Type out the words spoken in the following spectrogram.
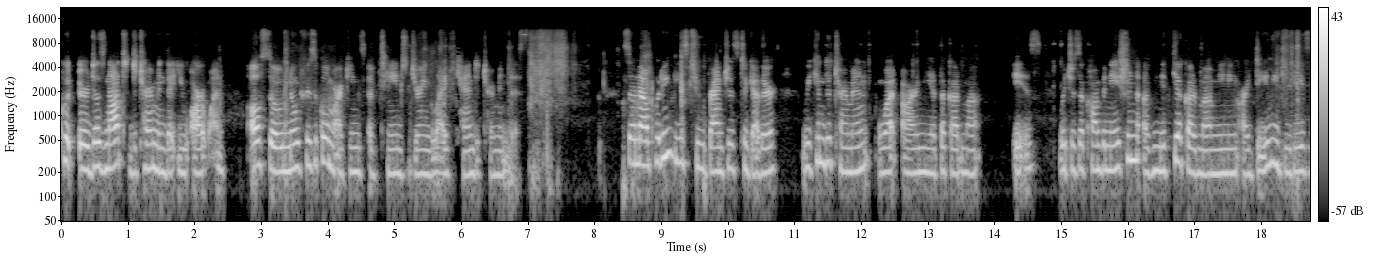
could or does not determine that you are one. Also, no physical markings obtained during life can determine this. So now putting these two branches together, we can determine what our niyata karma is which is a combination of nitya karma, meaning our daily duties,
